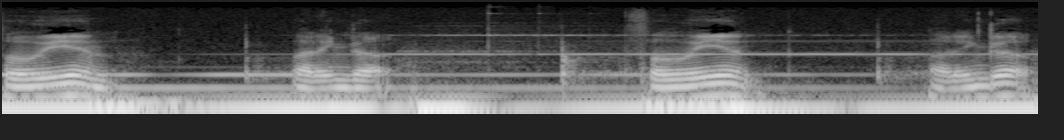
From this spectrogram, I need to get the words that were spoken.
Fully in. Letting go. Fully in. Letting go.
